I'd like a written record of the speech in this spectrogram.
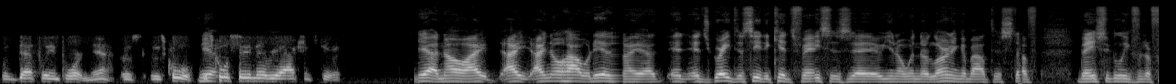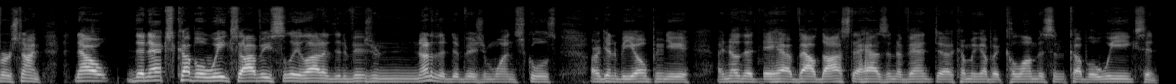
was definitely important. Yeah, it was it was cool. It was cool seeing their reactions to it. Yeah, no, I, I, I know how it is. I, uh, it, it's great to see the kids' faces, uh, you know, when they're learning about this stuff, basically for the first time. Now, the next couple of weeks, obviously, a lot of the division, none of the Division One schools are going to be open. You, I know that they have Valdosta has an event uh, coming up at Columbus in a couple of weeks, and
